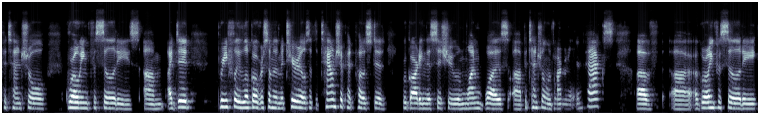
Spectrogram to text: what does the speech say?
potential growing facilities. Um, I did briefly look over some of the materials that the township had posted regarding this issue, and one was uh, potential environmental impacts of uh, a growing facility.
